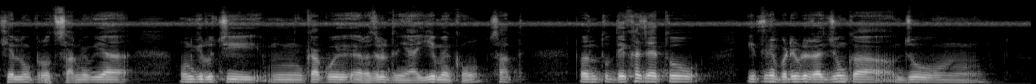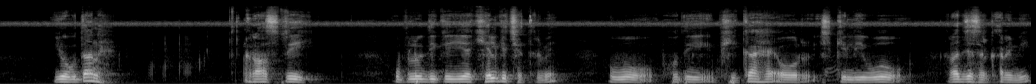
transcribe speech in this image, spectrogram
खेलों प्रोत्साहन में या उनकी रुचि का कोई रिज़ल्ट नहीं आया, ये मैं कहूँ साथ। परंतु देखा जाए तो इतने बड़े बड़े राज्यों का जो योगदान है, राष्ट्रीय उपलब्धि के या खेल के क्षेत्र में, वो बहुत ही फीका है और इसके लिए वो राज्य सरकारें भी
